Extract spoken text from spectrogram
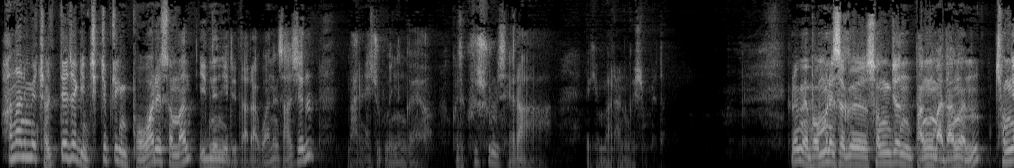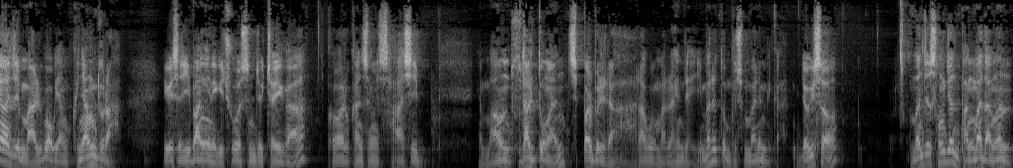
하나님의 절대적인 직접적인 보호 아래서만 있는 일이다라고 하는 사실을 말을 해주고 있는 거예요. 그래서 그 수를 세라. 이렇게 말하는 것입니다. 그러면 본문에서 그 성전 방마당은 청량하지 말고 그냥 그냥 두라. 이것을 이방인에게 주었은즉 저희가 거룩한 성을 40 42달 동안 짓밟으리라 라고 말을 했는데 이 말은 또 무슨 말입니까? 여기서 먼저 성전 방마당은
